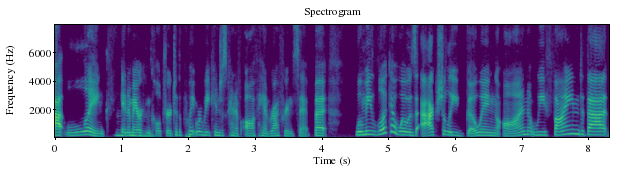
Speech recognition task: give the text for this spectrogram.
at length mm-hmm. in American mm. culture to the point where we can just kind of offhand reference it, but when we look at what was actually going on, we find that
